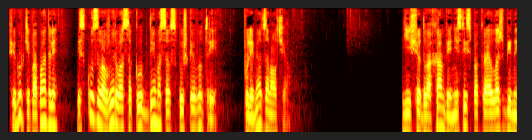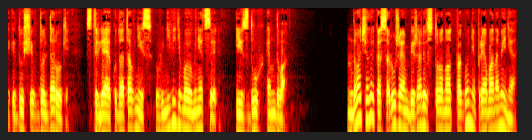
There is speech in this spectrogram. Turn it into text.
Фигурки попадали, из кузова вырвался клуб дыма со вспышкой внутри. Пулемет замолчал. Еще два хамви неслись по краю ложбины, идущей вдоль дороги, стреляя куда-то вниз, в невидимую мне цель, из двух М2. Два человека с оружием бежали в сторону от погони прямо на меня,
